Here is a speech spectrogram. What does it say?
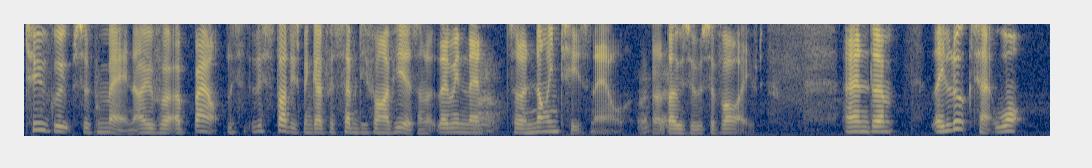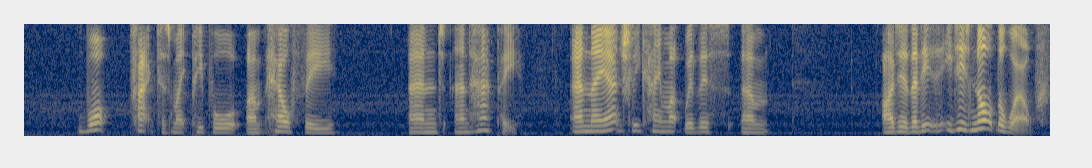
two groups of men over about this, this study's been going for 75 years, and they're in their wow. sort of 90s now. Uh, okay. Uh, those who have survived, and um, they looked at what what factors make people um, healthy and and happy, and they actually came up with this um, idea that it, it is not the wealth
